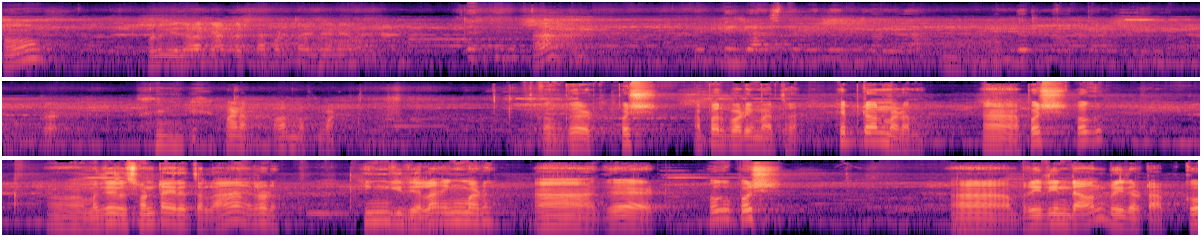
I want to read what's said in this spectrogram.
ಹ್ಞೂ? ಹುಡುಗ ಇದ್ರೊಳಗೆ ಯಾಕೆ ಕಷ್ಟಪಡ್ತಾ ಇದ್ದೆ ನೀನು ಹಾಂ? ಗುಡ್ ಮೇಡಮ್ ಅವ್ರ ಮಕ್ಕಳು ಮಾಡಿ. ಗುಡ್ ಪುಷ್ ಅಪ್ಪರ್ ಬಾಡಿ ಮಾತ್ರ. ಹಿಪ್ ಡೌನ್ ಮೇಡಮ್ ಹಾಂ ಪುಷ್ ಹೋಗು. ಹಾಂ, ಮಧ್ಯದಲ್ಲಿ ಸೊಂಟ ಇರುತ್ತಲ್ಲ ನೋಡು. ಹಿಂಗಿದೆಯಲ್ಲ, ಹಿಂಗೆ ಮಾಡು. ಹಾಂ ಗುಡ್ ಹೋಗು ಪುಷ್ ಹಾಂ breathe in down breathe out up core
